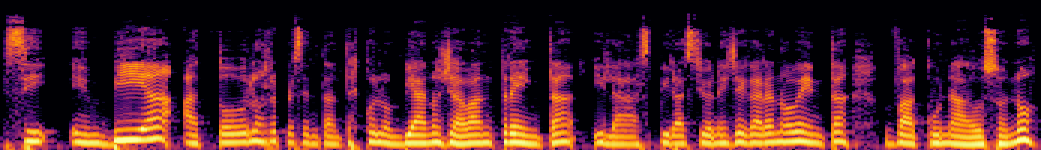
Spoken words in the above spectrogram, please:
si envía a todos los representantes colombianos, ya van 30 y la aspiración es llegar a 90, vacunados o no.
